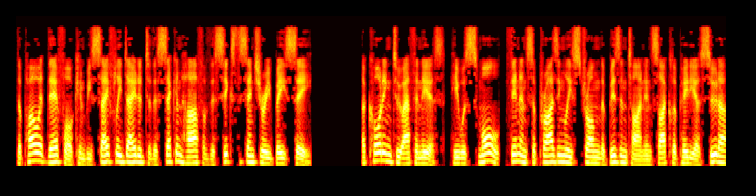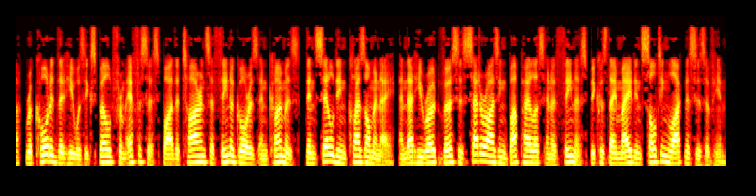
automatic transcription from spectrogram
The poet therefore can be safely dated to the second half of the 6th century BC. According to Athenaeus, he was small, thin and surprisingly strong The Byzantine Encyclopedia Suda, recorded that he was expelled from Ephesus by the tyrants Athenagoras and Comas, then settled in Clazomenae, and that he wrote verses satirizing Bupalus and Athenis because they made insulting likenesses of him.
